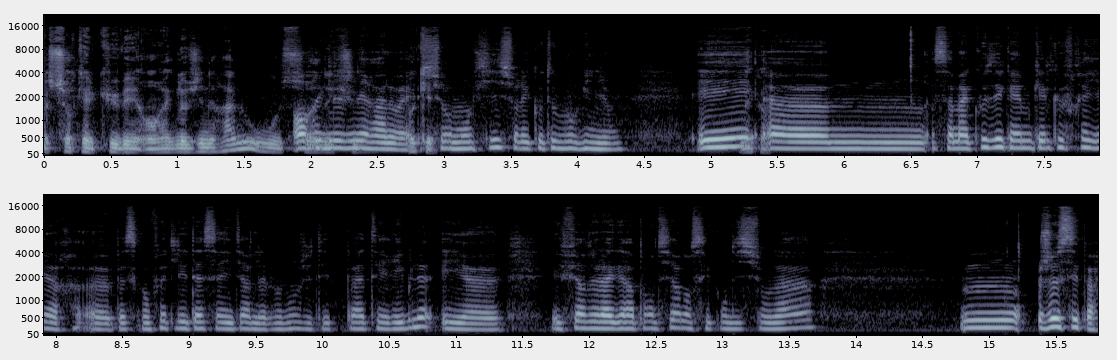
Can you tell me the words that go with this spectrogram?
Sur quelle cuvée? En règle générale ou En règle générale, oui. Sur mon fils, sur les coteaux bourguignons. Et euh, ça m'a causé quand même quelques frayeurs, euh, parce qu'en fait, l'état sanitaire de la vendange n'était pas terrible. Et, et, faire de la grappe entière dans ces conditions-là, Hmm, je sais pas,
